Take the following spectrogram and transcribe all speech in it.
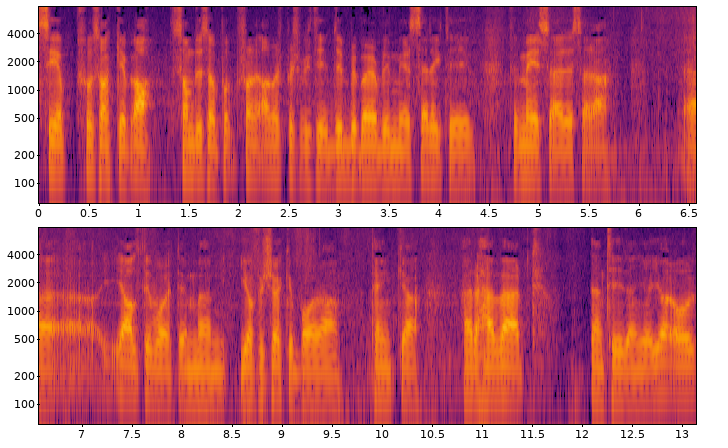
se på saker, ja som du sa på, från ett perspektiv, du börjar bli mer selektiv. För mig så är det så här uh, jag har alltid varit det men jag försöker bara tänka, är det här värt den tiden jag gör? Och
